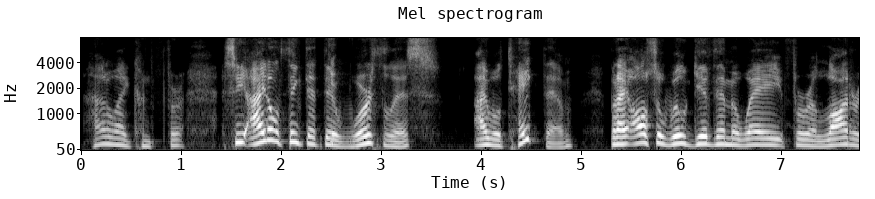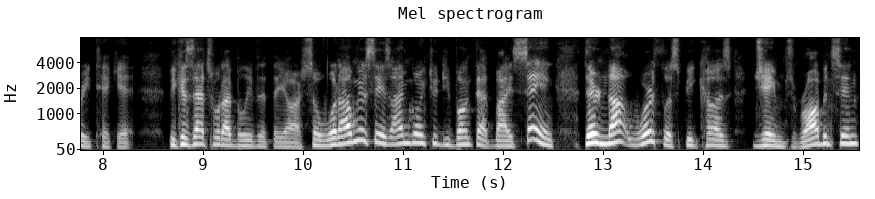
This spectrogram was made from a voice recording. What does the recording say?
How do I confirm? See, I don't think that they're worthless. I will take them but I also will give them away for a lottery ticket because that's what I believe that they are. So what I'm going to say is I'm going to debunk that by saying they're not worthless because James Robinson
